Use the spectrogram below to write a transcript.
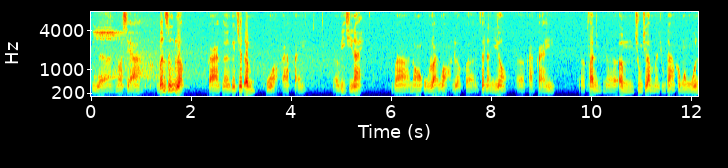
thì ờ, nó sẽ vẫn giữ được các cái, chất âm của các cái ờ, vị trí này. Và nó cũng loại bỏ được ờ, rất là nhiều các cái phần âm trung trầm mà chúng ta không mong muốn.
